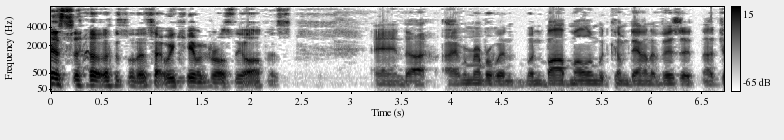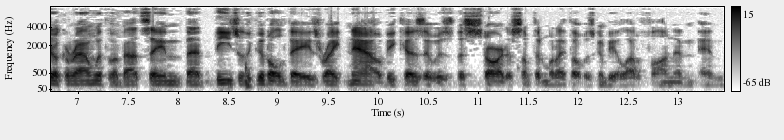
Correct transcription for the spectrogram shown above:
so, so that's how we came across the office. And uh, I remember when, when Bob Mullen would come down to visit, I'd joke around with him about saying that these are the good old days right now because it was the start of something what I thought was going to be a lot of fun and, and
